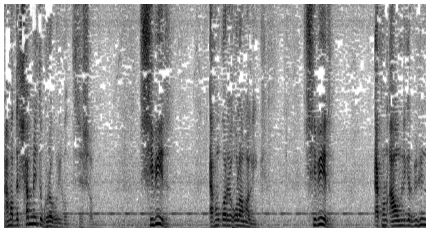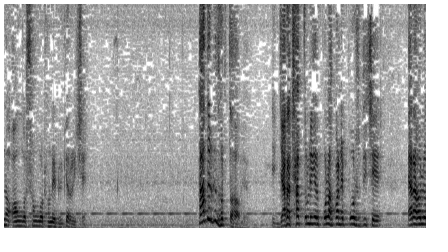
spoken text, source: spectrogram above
আমাদের সামনেই তো ঘোরাঘুরি করতেছে সব। শিবির এখন করে ওলামা লীগ। শিবির এখন আওয়ামী লীগের বিভিন্ন অঙ্গ সংগঠনে ঢুকে রয়েছে। তাদেরকে ধরতে হবে। যারা ছাত্রলীগের পোলাপানে পোস্ট দিচ্ছে এরা হলো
